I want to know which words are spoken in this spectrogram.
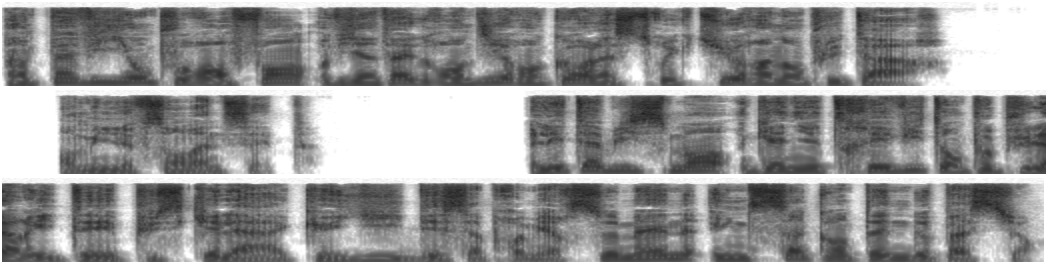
Un pavillon pour enfants vient agrandir encore la structure un an plus tard, en 1927. L'établissement gagne très vite en popularité puisqu'elle a accueilli dès sa première semaine une cinquantaine de patients.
